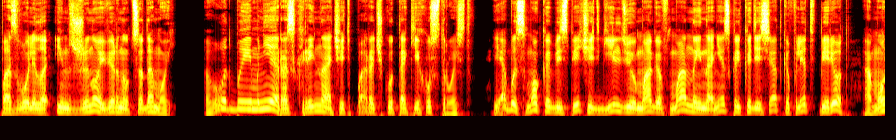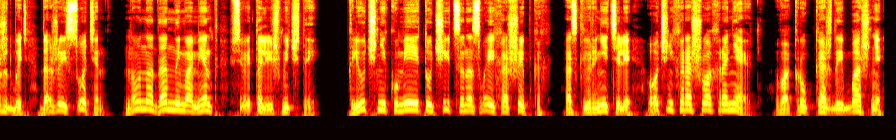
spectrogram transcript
позволило им с женой вернуться домой. Вот бы и мне расхреначить парочку таких устройств. Я бы смог обеспечить гильдию магов манной на несколько десятков лет вперед, а может быть даже и сотен. Но на данный момент все это лишь мечты. Ключник умеет учиться на своих ошибках, а сквернители очень хорошо охраняют. Вокруг каждой башни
